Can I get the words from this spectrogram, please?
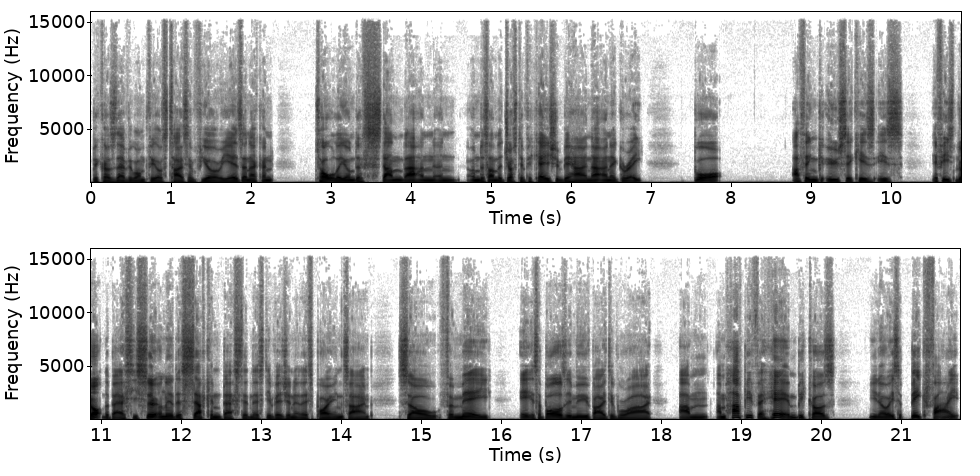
because everyone feels Tyson Fury is, and I can totally understand that and, and understand the justification behind that and agree. But I think Usyk is is if he's not the best, he's certainly the second best in this division at this point in time. So for me, it's a ballsy move by Dubois. I'm I'm happy for him because you know it's a big fight.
